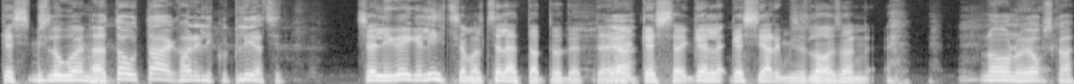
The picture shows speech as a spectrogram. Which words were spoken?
kes, mis lugu on? Toad Tag, harilikud pliiatsid. See oli kõige lihtsamalt seletatud, et eh, kes, kelle, kes järgmises loos on. no onu jops ka.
